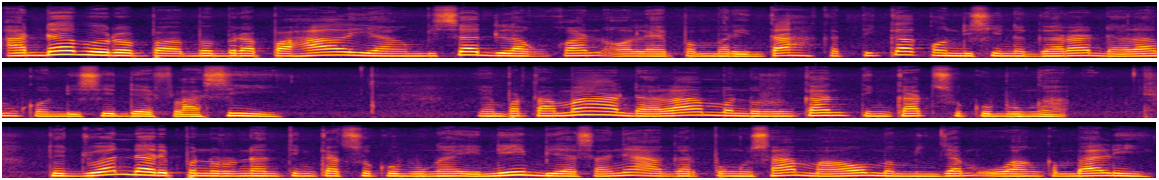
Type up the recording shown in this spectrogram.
Ada beberapa beberapa hal yang bisa dilakukan oleh pemerintah ketika kondisi negara dalam kondisi deflasi. Yang pertama adalah menurunkan tingkat suku bunga. Tujuan dari penurunan tingkat suku bunga ini biasanya agar pengusaha mau meminjam uang kembali,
